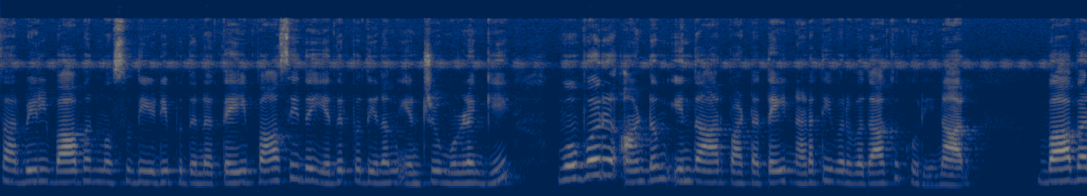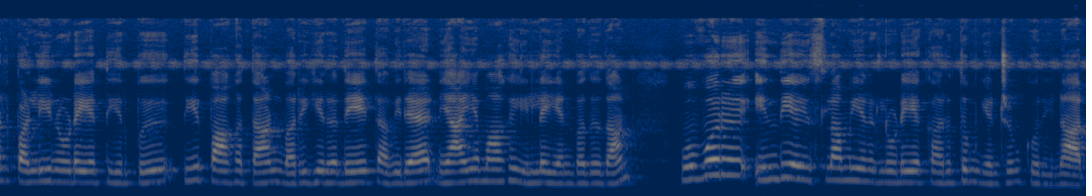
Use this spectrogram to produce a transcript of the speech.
சார்பில் பாபர் மசூதி இடிப்பு தினத்தை பாசித எதிர்ப்பு தினம் என்று முழங்கி ஒவ்வொரு ஆண்டும் இந்த ஆர்ப்பாட்டத்தை நடத்தி வருவதாக கூறினார். பாபர் பள்ளியினுடைய தீர்ப்பு தீர்ப்பாகத்தான் வருகிறதே தவிர நியாயமாக இல்லை என்பதுதான் ஒவ்வொரு இந்திய இஸ்லாமியர்களுடைய கருத்தும் என்றும் கூறினார்.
